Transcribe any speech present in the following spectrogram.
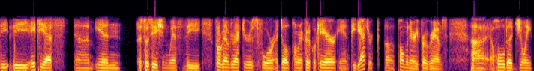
the the ATS um, in association with the program directors for adult pulmonary critical care and pediatric uh, pulmonary programs uh, hold a joint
